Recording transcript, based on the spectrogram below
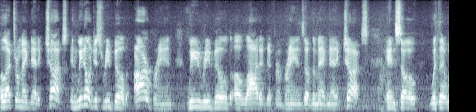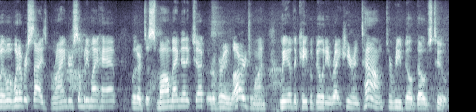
electromagnetic chucks. And we don't just rebuild our brand; we rebuild a lot of different brands of the magnetic chucks. And so, with, with whatever size grinder somebody might have, whether it's a small magnetic chuck or a very large one, we have the capability right here in town to rebuild those too.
